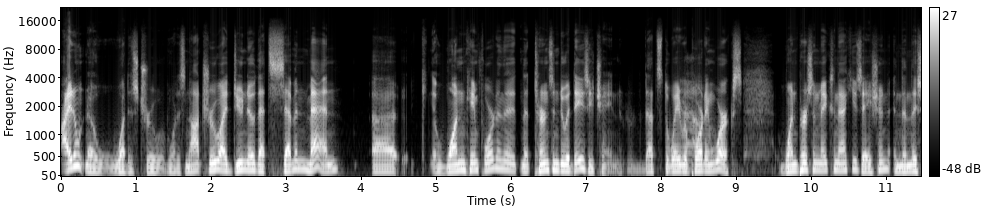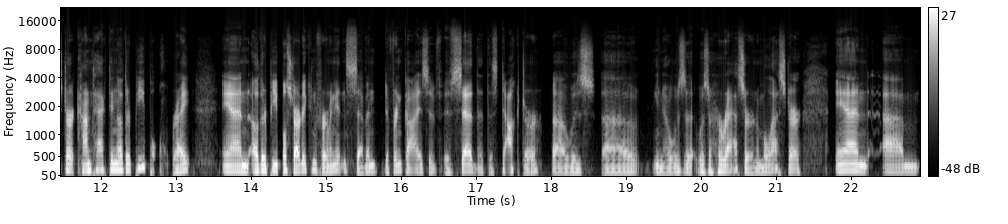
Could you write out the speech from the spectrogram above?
I don't know what is true and what is not true. I do know that seven men uh, one came forward and it, that turns into a daisy chain. That's the way yeah. reporting works. One person makes an accusation and then they start contacting other people, right? And other people started confirming it, and seven different guys have, have said that this doctor uh, was, uh, you know, was a, was a harasser and a molester. And um,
